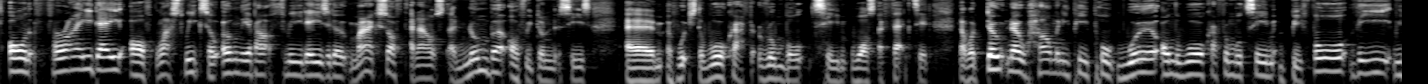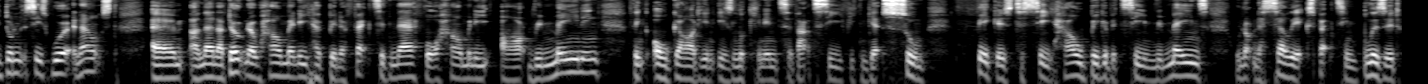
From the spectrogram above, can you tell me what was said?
on Friday of last week, so only about three days ago, Microsoft announced a number of redundancies, um, of which the Warcraft Rumble team was affected. Now, I don't know how many people were on the Warcraft Rumble team before the redundancies were announced, um, and then I don't know how many have been affected, and therefore how many are remaining. I think Old Guardian is looking into that to see if he can get some figures to see how big of a team remains. We're not necessarily expecting Blizzard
